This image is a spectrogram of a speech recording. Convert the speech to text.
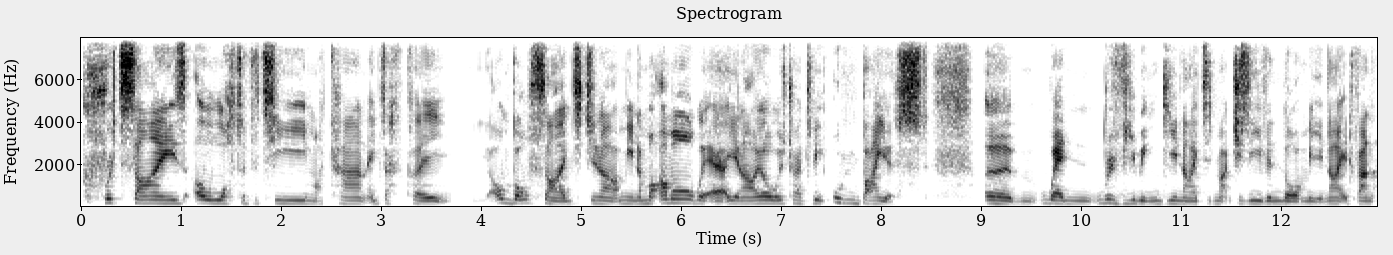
criticize a lot of the team. I can't exactly on both sides. Do you know what I mean? I'm I'm always you know I always try to be unbiased um, when reviewing United matches, even though I'm a United fan.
